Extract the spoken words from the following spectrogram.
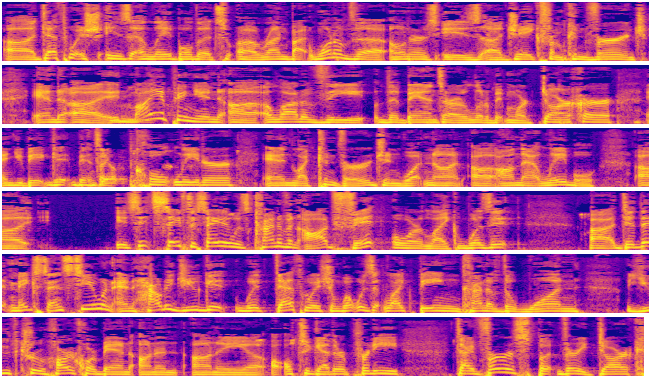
uh, Death Wish is a label that's uh, run by one of the owners is uh, Jake from Converge, and uh, in my opinion, uh, a lot of the the bands are a little bit more darker, and you get bands like Cult Leader and like Converge and whatnot uh, on that label. is it safe to say it was kind of an odd fit, or like was it? Uh, did that make sense to you? And, and how did you get with Death Wish? And what was it like being kind of the one youth crew hardcore band on an on a uh, altogether pretty diverse but very dark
